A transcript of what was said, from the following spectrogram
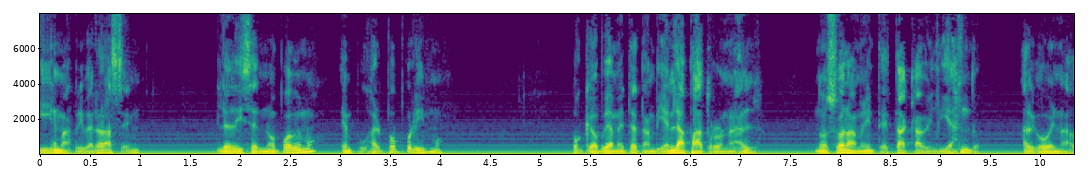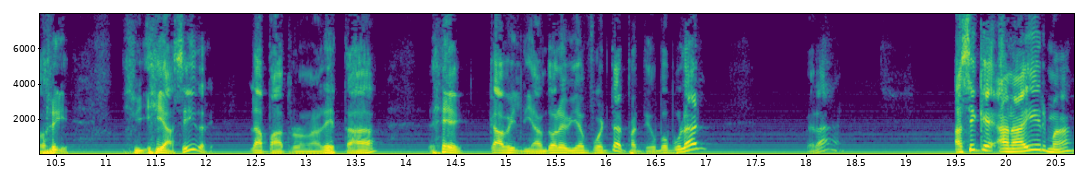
Irma Rivera Lacen, y le dice, no podemos empujar populismo, porque obviamente también la patronal no solamente está cabildeando al gobernador y, y, Sidre, la patronal está eh, cabildeándole bien fuerte al Partido Popular, ¿verdad? Así que Ana Irma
